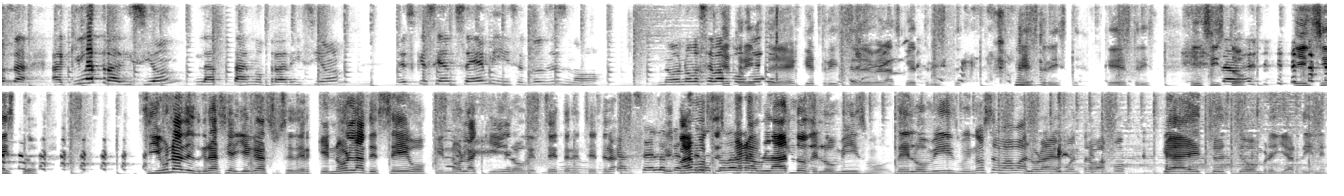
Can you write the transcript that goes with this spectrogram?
o sea, aquí la tradición, la tano tradición, es que sean semis, entonces no. No, no se va Qué a poder. triste, ¿eh? Qué triste, de veras, qué triste. Qué triste, qué triste. Insisto, insisto. Si una desgracia llega a suceder, que no la deseo, que no la quiero, etcétera, etcétera, Cancelo, eh, cancelo vamos a estar la- hablando de lo mismo, de lo mismo, y no se va a valorar el buen trabajo que ha hecho este hombre Jardine.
